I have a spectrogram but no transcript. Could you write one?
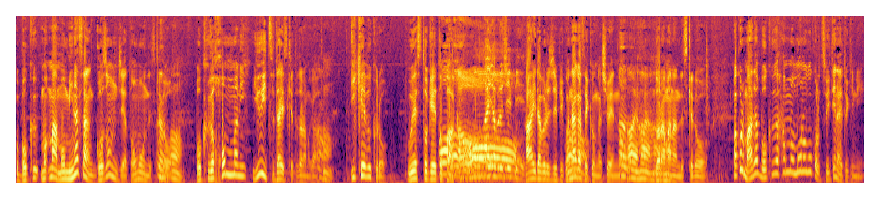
僕、もまあもう皆さんご存知やと思うんですけど、うん。僕がほんまに唯一大好きやったドラマが、うん。池袋、ウエストゲートパーク、IWGP。IWGP、これうん。永瀬くんが主演うん。の。ドラマなんですけど、まあこれまだ僕があんま物心ついてない時に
